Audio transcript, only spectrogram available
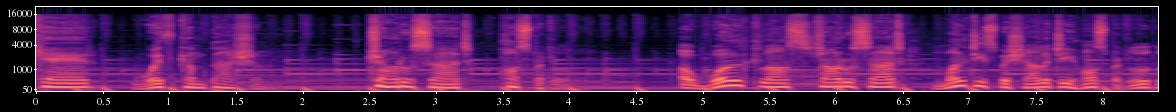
Care with compassion. Charusat Hospital. A world-class Charusat multi-speciality hospital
